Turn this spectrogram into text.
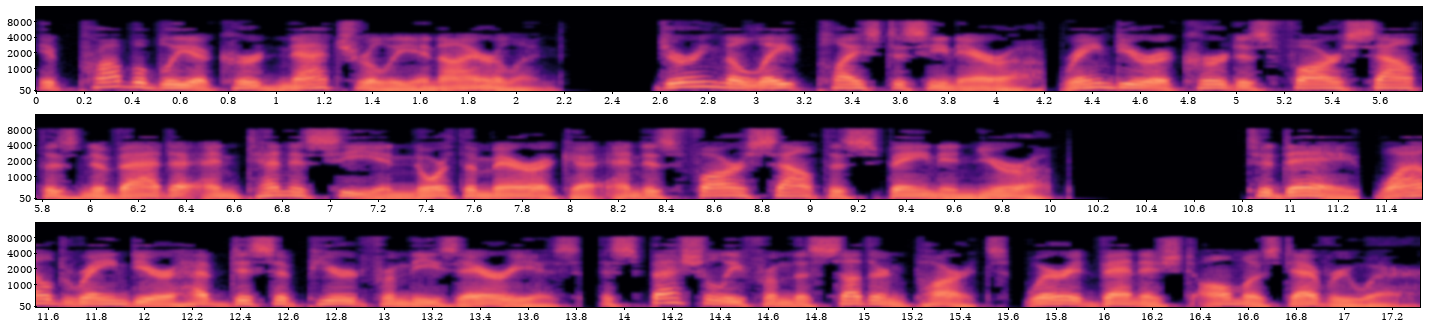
it probably occurred naturally in Ireland. During the late Pleistocene era, reindeer occurred as far south as Nevada and Tennessee in North America and as far south as Spain in Europe. Today, wild reindeer have disappeared from these areas, especially from the southern parts, where it vanished almost everywhere.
